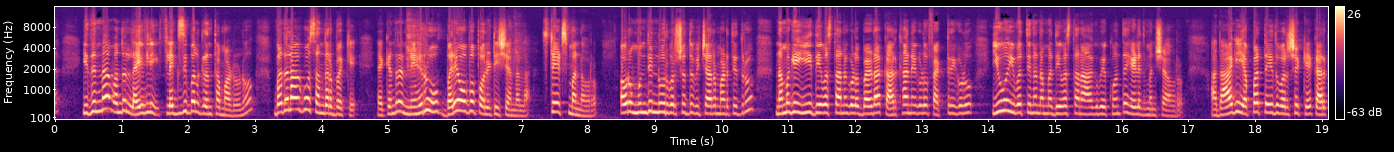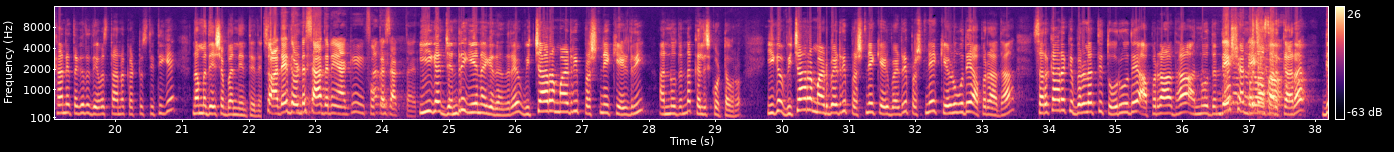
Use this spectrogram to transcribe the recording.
ಇದನ್ನು ಒಂದು ಲೈವ್ಲಿ ಫ್ಲೆಕ್ಸಿಬಲ್ ಗ್ರಂಥ ಮಾಡೋಣ. ಬದಲಾಗುವ ಸಂದರ್ಭಕ್ಕೆ. ಯಾಕೆಂದರೆ ನೆಹರು ಬರೇ ಒಬ್ಬ ಪೊಲಿಟಿಷಿಯನ್ ಅಲ್ಲ ಸ್ಟೇಟ್ಸ್ಮನ್ ಅವರು. ಅವರು ಮುಂದಿನ ನೂರು ವರ್ಷದ್ದು ವಿಚಾರ ಮಾಡ್ತಿದ್ರು. ನಮಗೆ ಈ ದೇವಸ್ಥಾನಗಳು ಬೇಡ, ಕಾರ್ಖಾನೆಗಳು ಫ್ಯಾಕ್ಟ್ರಿಗಳು ಇವು ಇವತ್ತಿನ ನಮ್ಮ ದೇವಸ್ಥಾನ ಆಗಬೇಕು ಅಂತ ಹೇಳಿದ ಮನುಷ್ಯ ಅವರು. ಅದಾಗಿ ಎಪ್ಪತ್ತೈದು ವರ್ಷಕ್ಕೆ ಕಾರ್ಖಾನೆ ತೆಗೆದು ದೇವಸ್ಥಾನ ಕಟ್ಟು ಸ್ಥಿತಿಗೆ ನಮ್ಮ ದೇಶ ಬಂದ್ ನಿಂತಿದೆ ಸೊ ಅದೇ ದೊಡ್ಡ ಸಾಧನೆಯಾಗಿ ಫೋಕಸ್ ಆಗ್ತಾ ಇದೆ. ಈಗ ಜನರಿಗೆ ಏನಾಗಿದೆ ಅಂದ್ರೆ ವಿಚಾರ ಮಾಡ್ರಿ ಪ್ರಶ್ನೆ ಕೇಳ್ರಿ ಅನ್ನೋದನ್ನ ಕಲಿಸ್ಕೊಟ್ಟವರು. ಈಗ ವಿಚಾರ ಮಾಡಬೇಡ್ರಿ ಪ್ರಶ್ನೆ ಕೇಳಬೇಡ್ರಿ ಪ್ರಶ್ನೆ ಕೇಳುವುದೇ ಅಪರಾಧ ಸರ್ಕಾರಕ್ಕೆ ಬೆರಳತ್ತಿ ತೋರುವುದೇ ಅಪರಾಧ ಅನ್ನೋದನ್ನ. ಸರ್ಕಾರ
